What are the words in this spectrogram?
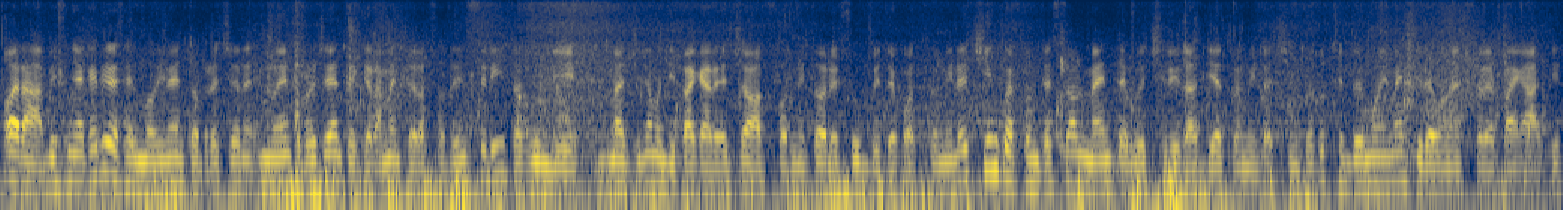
Ora bisogna capire se il movimento, precedente, il movimento precedente chiaramente era stato inserito quindi immaginiamo di pagare già al fornitore subito i 4500 e contestualmente lui ci ridà dietro 1500 tutti e due i movimenti devono essere pagati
